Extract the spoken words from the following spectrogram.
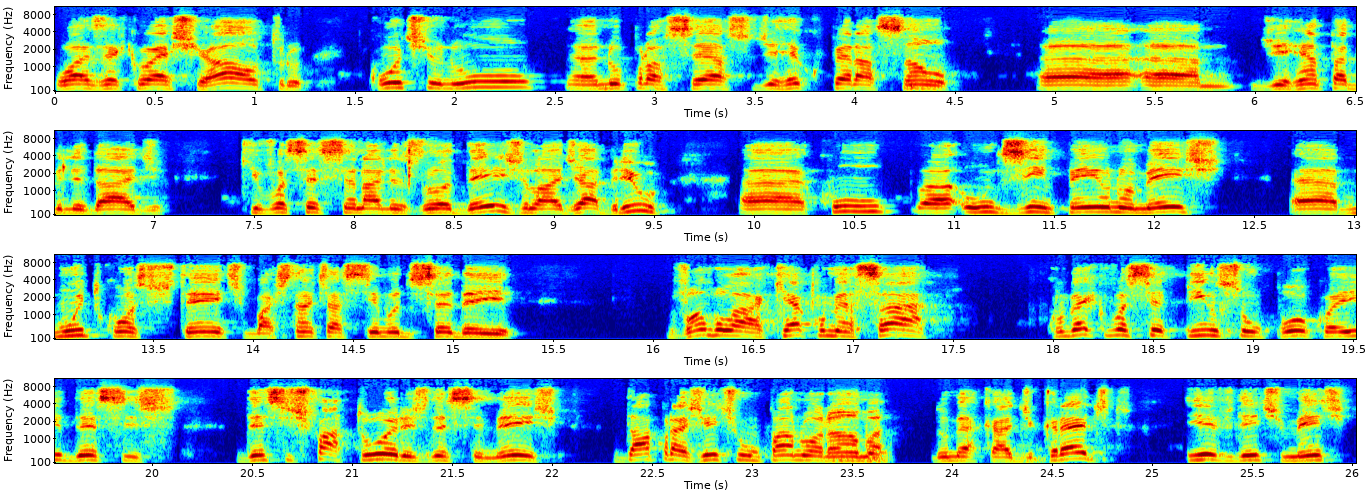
o Azequest Altro, continuam uh, no processo de recuperação uh, uh, de rentabilidade que você sinalizou desde lá de abril, com um desempenho no mês muito consistente, bastante acima do CDI. Vamos lá, quer começar? Como é que você pensa um pouco aí desses, desses fatores desse mês? Dá para a gente um panorama do mercado de crédito e, evidentemente,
